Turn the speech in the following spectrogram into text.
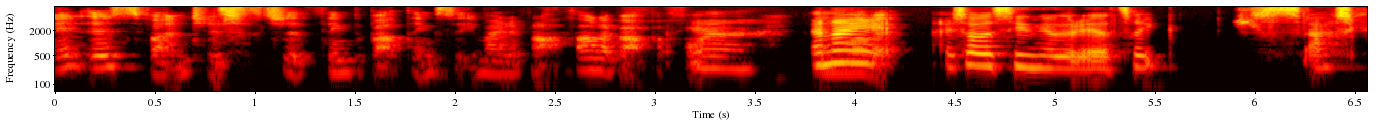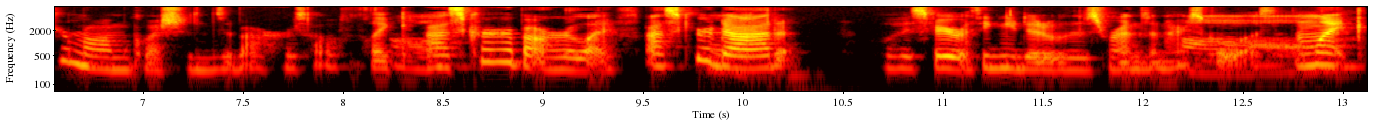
it is fun just to think about things that you might have not thought about before. Yeah. And love I. I saw this thing the other day that's like, just ask your mom questions about herself. Like, Aw. ask her about her life. Ask your Right. dad what his favorite thing he did with his friends in high school was. I'm like,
